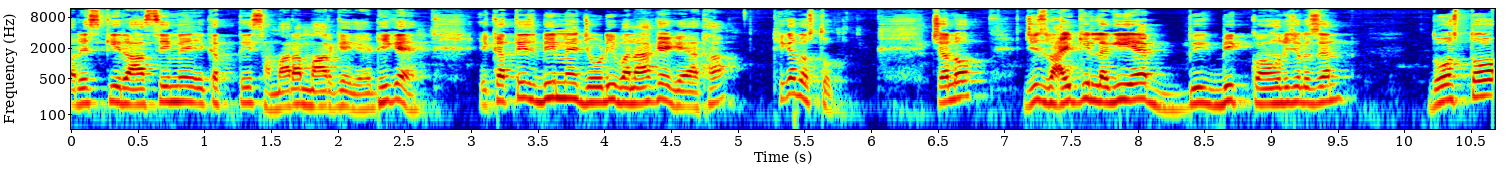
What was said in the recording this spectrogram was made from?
पर इसकी राशि में इकतीस हमारा मार के गया, ठीक है? इकतीस भी मैं जोड़ी बना के गया था, ठीक है दोस्तों? चलो, जिस भाई की लगी है बिग बिग कॉन्ग्रेचुलेसन दोस्तों,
